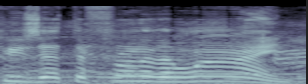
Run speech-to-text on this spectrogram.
Who's at the front of the line.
